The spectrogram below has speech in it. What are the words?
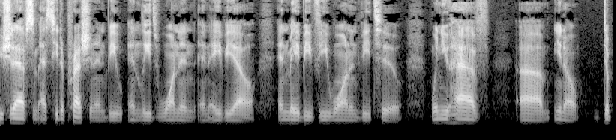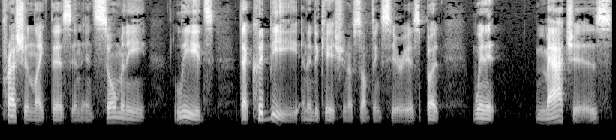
you should have some ST depression in V in leads 1 and, and AVL, and maybe V1 and V2. When you have um, you know depression like this in, in so many leads, that could be an indication of something serious. But when it matches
